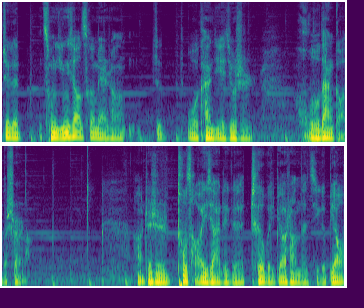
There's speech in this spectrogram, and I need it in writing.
这个从营销侧面上，这我看也就是糊涂蛋搞的事儿了。好，这是吐槽一下这个车尾标上的几个标，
